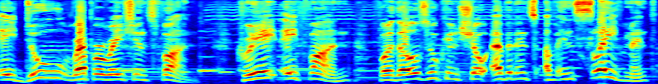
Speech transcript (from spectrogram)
a dual reparations fund. Create a fund for those who can show evidence of enslavement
